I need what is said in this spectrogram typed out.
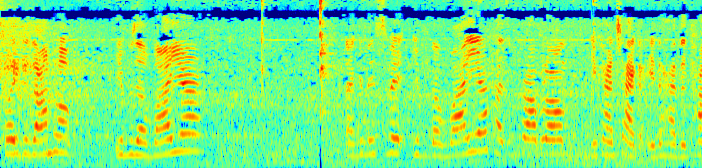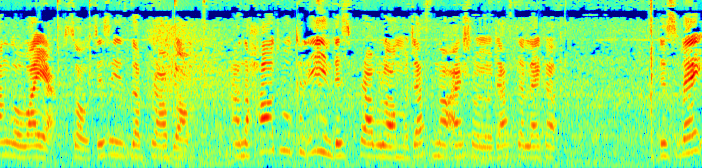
For example, if the wire like this way, if the wire has a problem, you can check it has a tangle wire. So this is the problem. And how to clean this problem, just now I show you just like uh, this way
